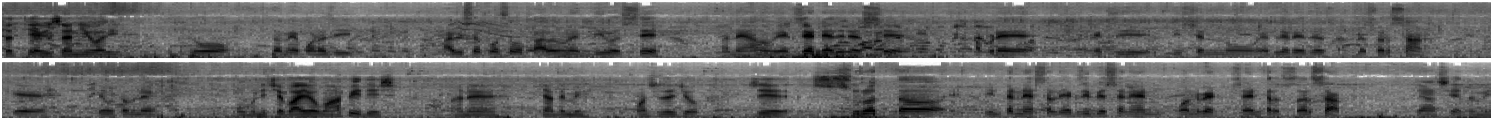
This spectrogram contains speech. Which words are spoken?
સત્યાવીસ જાન્યુઆરી. તો તમે પણ હજી આવી શકો છો. કાલનો એક દિવસ છે અને આનું એક્ઝેક્ટ એડ્રેસ છે આપણે એક્ઝિબિશનનું એક્ઝેક્ટ એડ્રેસ સરસાણ, કે એવું તમને હું નીચે બાયોમાં આપી દઈશ. અને ત્યાં તમે પહોંચી જજો. જે Surat international exhibition and convention centre Sarsana, ત્યાં છે, તમે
